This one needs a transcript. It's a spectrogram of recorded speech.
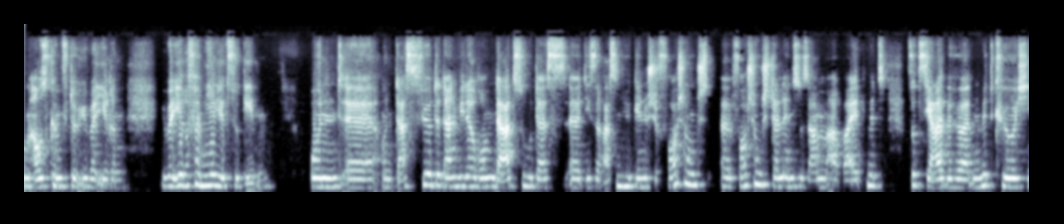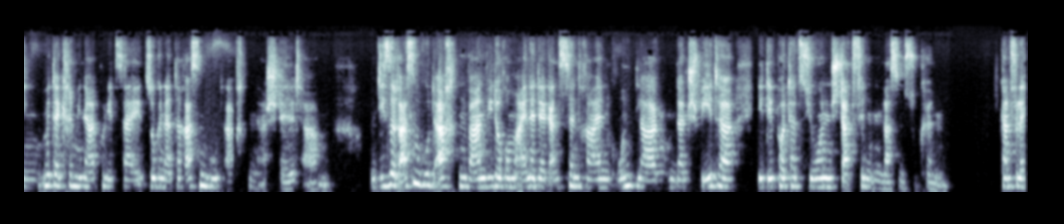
um Auskünfte über, ihren, über ihre Familie zu geben. Und, äh, und das führte dann wiederum dazu, dass äh, diese rassenhygienische Forschungs, äh, Forschungsstelle in Zusammenarbeit mit Sozialbehörden, mit Kirchen, mit der Kriminalpolizei sogenannte Rassengutachten erstellt haben. Und diese Rassengutachten waren wiederum eine der ganz zentralen Grundlagen, um dann später die Deportationen stattfinden lassen zu können. Ich kann vielleicht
